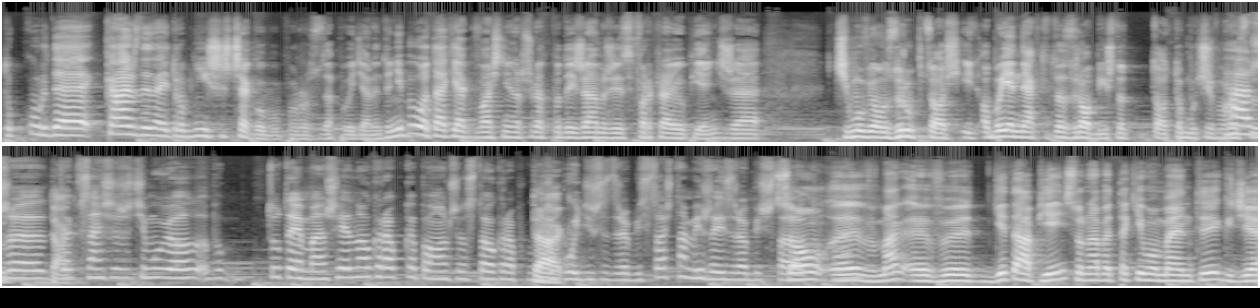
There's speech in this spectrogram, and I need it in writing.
to kurde, każdy najdrobniejszy szczegół był po prostu zapowiedziany. To nie było tak, jak właśnie na przykład podejrzewam, że jest w Far Cry 5, że ci mówią zrób coś i obojętnie jak ty to zrobisz, to, to, to musisz po prostu... A, że tak. w sensie, że ci mówią, tutaj masz jedną kropkę, połączysz z tą kropką, Tak. tak. pójdziesz i zrobisz coś tam, jeżeli zrobisz to... Są to e, w, e, w GTA 5 są nawet takie momenty, gdzie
